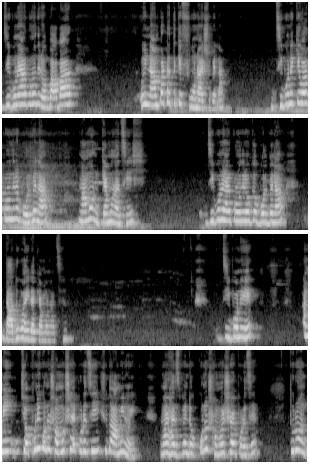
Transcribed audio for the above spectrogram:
জীবনে আর কোনোদিনও বাবার ওই নাম্বারটা থেকে ফোন আসবে না। জীবনে কেউ আর কোনোদিনও বলবে না, মামন, কেমন আছিস? জীবনে আর কোনোদিনও কেউ বলবে না, দাদু ভাইরা কেমন আছে? জীবনে আমি যখনই কোনো সমস্যায় পড়েছি, শুধু আমি নই, আমার হাজব্যান্ডও কোনো সমস্যায় পড়েছে। তুরন্ত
